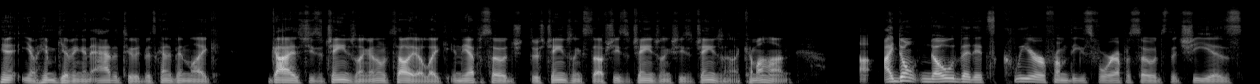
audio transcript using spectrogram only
you know, him giving an attitude, but it's kind of been like, guys, she's a changeling. I don't tell you. Like in the episode, there's changeling stuff. She's a changeling. She's a changeling. Like, come on. I don't know that it's clear from these four episodes that she is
